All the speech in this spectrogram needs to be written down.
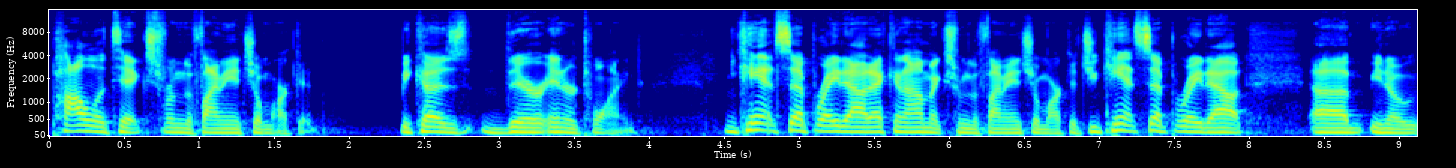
politics from the financial market because they're intertwined. You can't separate out economics from the financial markets. You can't separate out uh, you know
